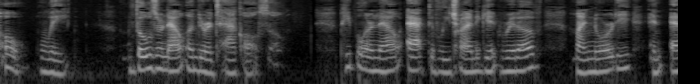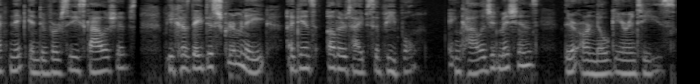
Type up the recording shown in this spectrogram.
Oh, wait. Those are now under attack also. People are now actively trying to get rid of minority and ethnic and diversity scholarships because they discriminate against other types of people. In college admissions, there are no guarantees.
